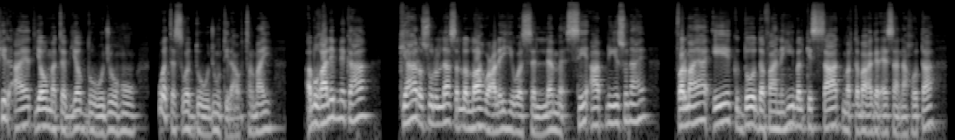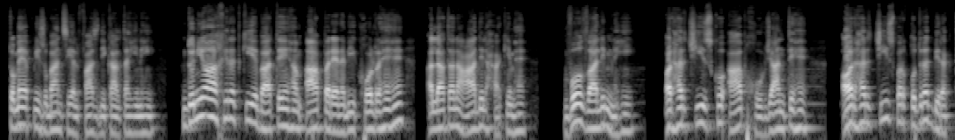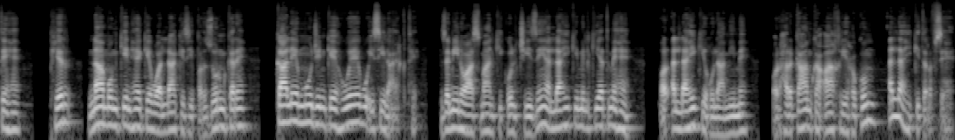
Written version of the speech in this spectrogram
پھر آیت، یوم طبیت وجوہ ہوں وہ تسود وجوہ تلاوت فرمائی۔ ابو غالب نے کہا، کیا رسول اللہ صلی اللہ علیہ وسلم سے آپ نے یہ سنا ہے؟ فرمایا، ایک دو دفعہ نہیں، بلکہ سات مرتبہ اگر ایسا نہ ہوتا تو میں اپنی زبان سے الفاظ نکالتا ہی نہیں۔ دنیا و آخرت کی یہ باتیں ہم آپ پر اے نبی کھول رہے ہیں۔ اللہ تعالیٰ عادل حاکم ہے۔ وہ ظالم نہیں۔ اور ہر چیز کو آپ خوب جانتے ہیں اور ہر چیز پر قدرت بھی رکھتے ہیں۔ پھر ناممکن ہے کہ وہ اللہ کسی پر ظلم کریں۔ کالے منہ جن کے ہوئے وہ اسی لائق تھے۔ زمین و آسمان کی کل چیزیں اللہ ہی کی ملکیت میں ہیں اور اللہ ہی کی غلامی میں۔ اور ہر کام کا آخری حکم اللہ ہی کی طرف سے ہے۔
